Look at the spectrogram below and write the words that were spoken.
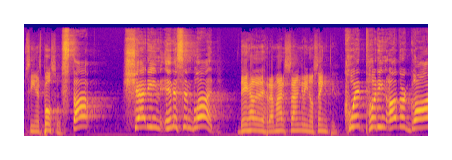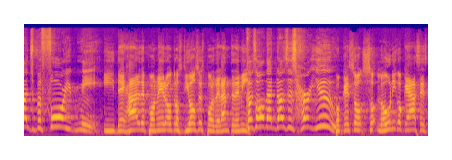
sin esposo. stop shedding innocent blood, Deja de derramar sangre inocente quit putting other gods before me, y dejar de poner otros dioses por delante de mí. because all that does is hurt you. Porque eso so- lo único que hace es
